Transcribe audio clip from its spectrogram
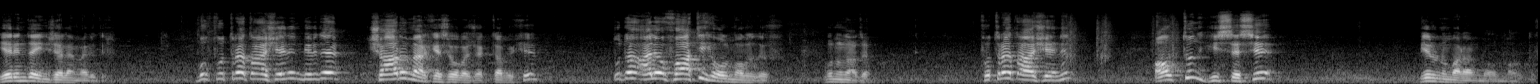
yerinde incelemelidir. Bu Fıtrat AŞ'nin bir de çağrı merkezi olacak tabii ki. Bu da Alo Fatih olmalıdır bunun adı. Fıtrat AŞ'nin altın hissesi bir numaranın olmalıdır.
